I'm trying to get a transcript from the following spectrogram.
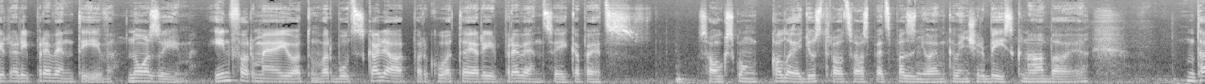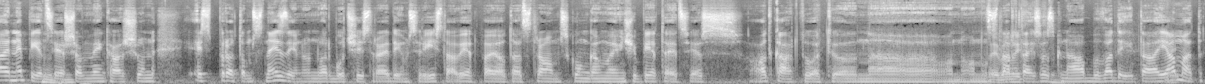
ir arī preventīva nozīme. Informējot, un varbūt skaļāk par ko te arī ir prevencija, kāpēc Saugskunga kolēģi uztraucās pēc paziņojuma, ka viņš ir bijis knābā. Ja? Un tā ir nepieciešama mm -hmm. vienkārši. Un es, protams, nezinu, un varbūt šis raidījums ir īstā vieta pajautāt Straumas kungam, vai viņš ir pieteicies atkārtot un, un, un startais uz knābu vadītāja amatu.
